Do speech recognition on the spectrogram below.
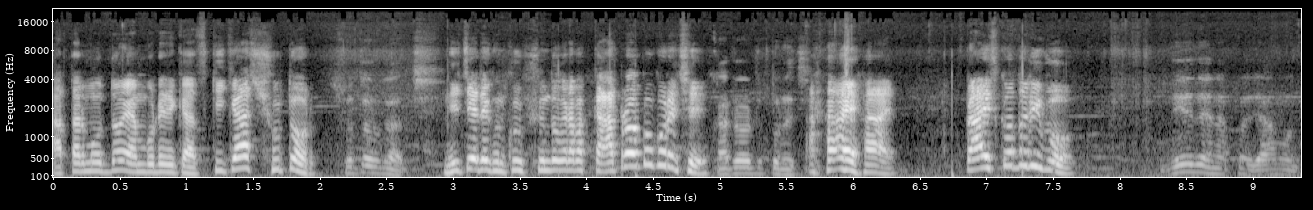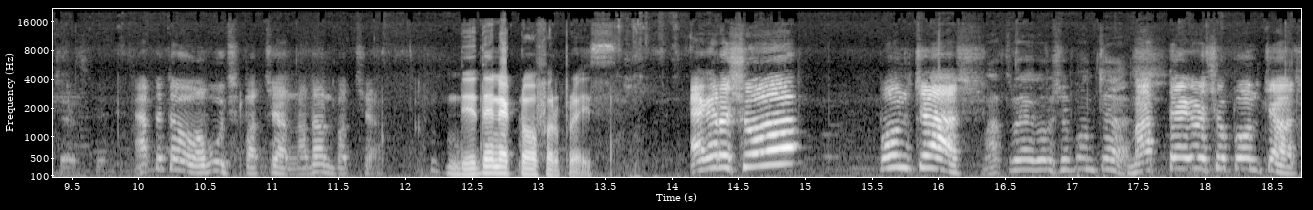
হাতার মধ্যেও এমব্রয়ডারি কাজ। কি কাজ? সুতোর। সুতোর কাজ। নিচে দেখুন খুব সুন্দর করে আবার কাটওয়ার্কও করেছে। কাটওয়ার্ট করেছি। হাই হাই প্রাইস কত দিব? দিয়ে দেন আপনার যা মন চায় আপনি তো অবুঝ বাচ্চা নাদান বাচ্চা। দিয়ে দেন একটা অফার প্রাইস এগারোশো পঞ্চাশ। মাত্র এগারোশো পঞ্চাশ। মাত্র এগারোশো পঞ্চাশ।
